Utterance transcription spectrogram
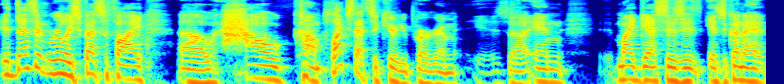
it doesn't really specify uh, how complex that security program is. Uh, and my guess is it's going to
